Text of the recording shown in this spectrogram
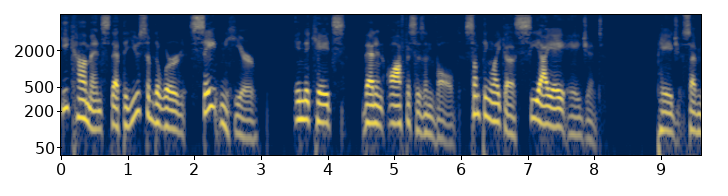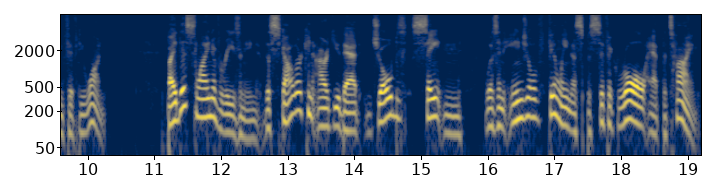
He comments that the use of the word Satan here indicates that an office is involved, something like a CIA agent page 751. By this line of reasoning, the scholar can argue that Job's Satan was an angel filling a specific role at the time.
